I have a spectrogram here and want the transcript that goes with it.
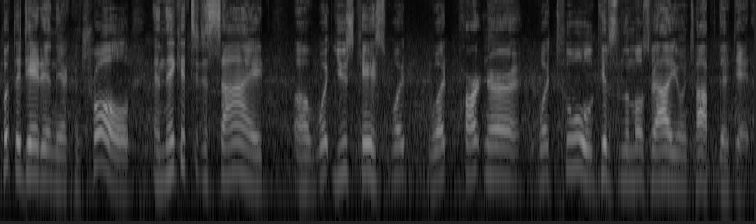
put the data in their control, and they get to decide uh, what use case, what, what partner, what tool gives them the most value on top of their data.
